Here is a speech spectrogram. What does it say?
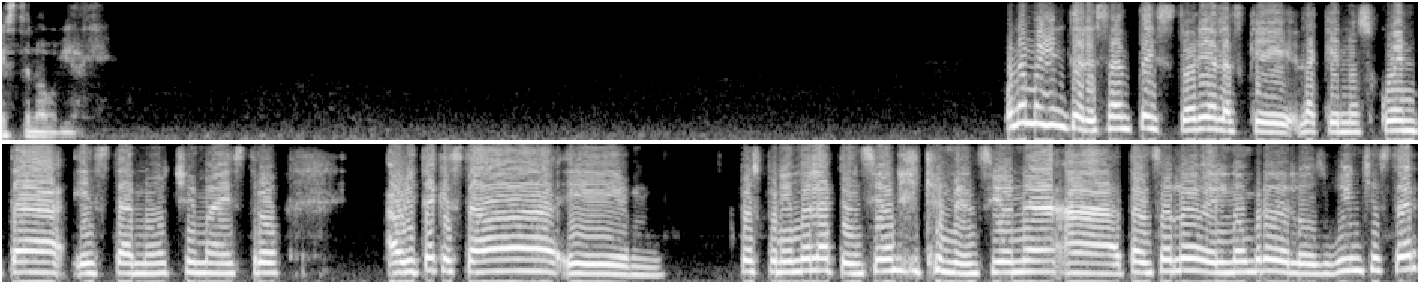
este nuevo viaje. Una muy interesante historia que, la que nos cuenta esta noche, maestro. Ahorita que estaba eh, pues poniendo la atención y que menciona a tan solo el nombre de los Winchester,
